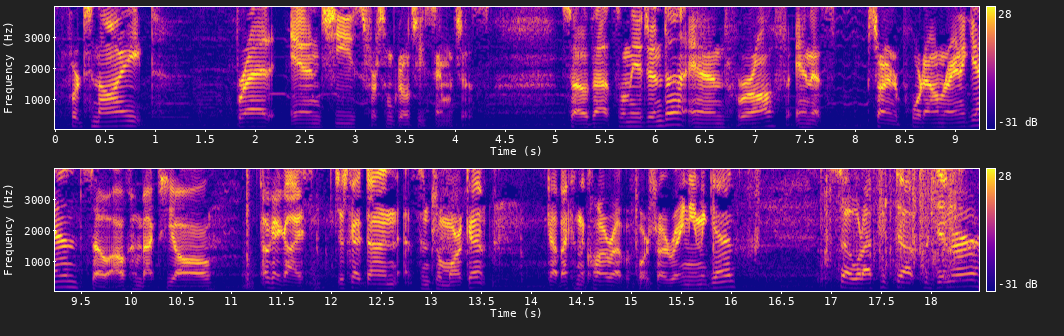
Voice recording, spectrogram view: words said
for tonight, bread, and cheese for some grilled cheese sandwiches. So that's on the agenda, and we're off, and it's starting to pour down rain again, so I'll come back to y'all. Okay guys, just got done at Central Market. Got back in the car right before it started raining again. So what I picked up for dinner,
